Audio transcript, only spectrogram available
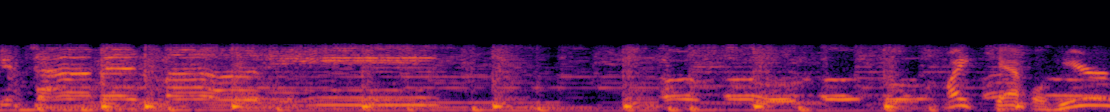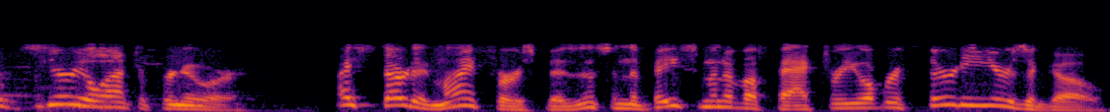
your time and money. Mike Kappel here, serial entrepreneur. I started my first business in the basement of a factory over 30 years ago.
